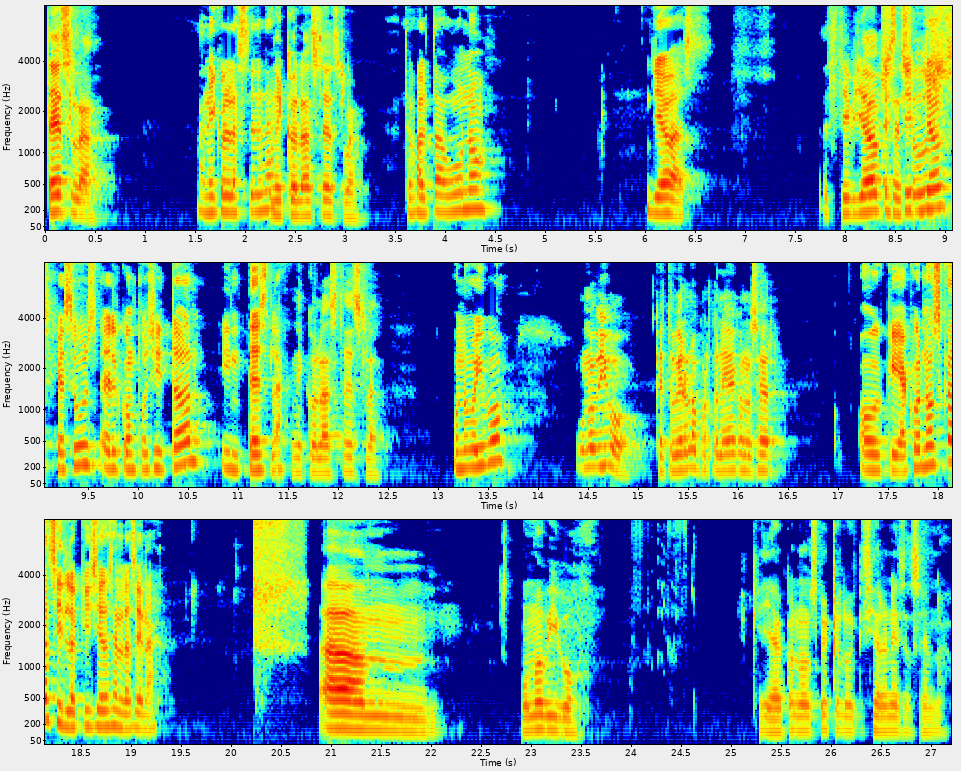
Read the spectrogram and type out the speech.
Tesla. A Nicolás Tesla. Nicolás Tesla. Te falta uno. Llevas. Steve Jobs, Steve Jesús. Jobs, Jesús, el compositor y Tesla. Nicolás Tesla. ¿Uno vivo? Uno vivo, que tuviera la oportunidad de conocer. O que ya conozcas y lo quisieras en la cena. Am, uno vivo. Que ya conozca que lo quisiera en esa cena.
